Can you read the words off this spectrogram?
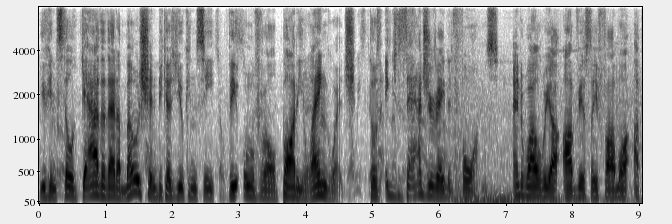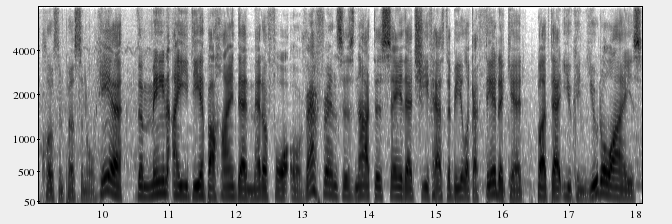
you can still gather that emotion because you can see the overall body language, those exaggerated forms. And while we are obviously far more up close and personal here, the main idea behind that metaphor or reference is not to say that Chief has to be like a theater kid, but that you can utilize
